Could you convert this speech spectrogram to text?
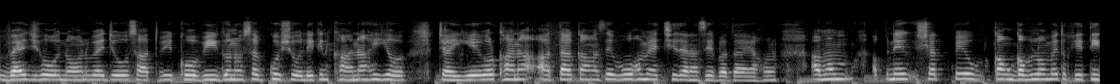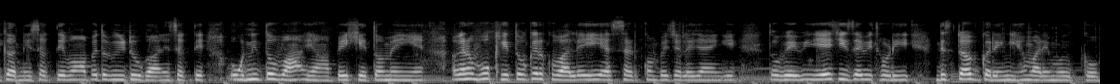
वेज हो नॉन वेज हो, सात्विक हो वीगन हो, सब कुछ हो, लेकिन खाना ही हो, चाहिए। और खाना आता कहाँ से, वो हमें अच्छी तरह से पता है। अब हम अपने छत पे गमलों में तो खेती कर नहीं सकते, वहाँ पे तो वीट उगा नहीं सकते। उगनी तो वहाँ, यहाँ पे खेतों में ही है। अगर हम वो खेतों के रखवाले ही ऐसे सड़कों पर चले जाएँगे तो वे भी, ये चीज़ें भी थोड़ी डिस्टर्ब करेंगी हमारे मुल्क को।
